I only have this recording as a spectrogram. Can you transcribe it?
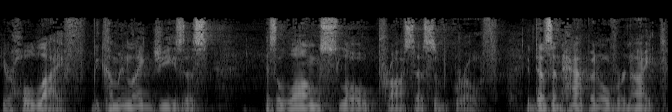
Your whole life, becoming like Jesus, is a long, slow process of growth. It doesn't happen overnight.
